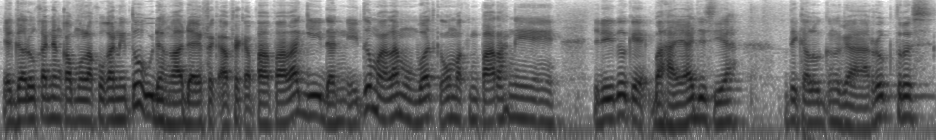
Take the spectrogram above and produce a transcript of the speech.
ya garukan yang kamu lakukan itu udah nggak ada efek-efek apa-apa lagi. Dan itu malah membuat kamu makin parah nih. Jadi itu kayak bahaya aja sih ya. Ketika lu ngegaruk terus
